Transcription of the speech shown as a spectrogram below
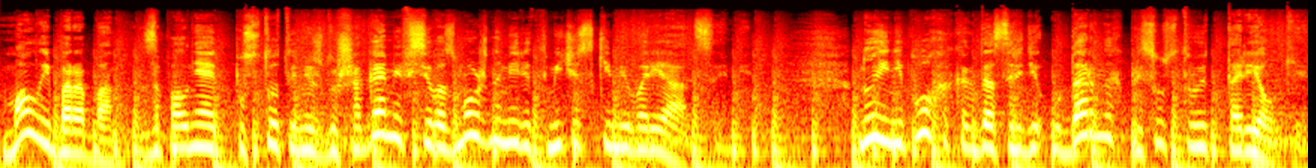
Малый барабан заполняет пустоты между шагами всевозможными ритмическими вариациями – ну и неплохо, когда среди ударных присутствуют тарелки.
